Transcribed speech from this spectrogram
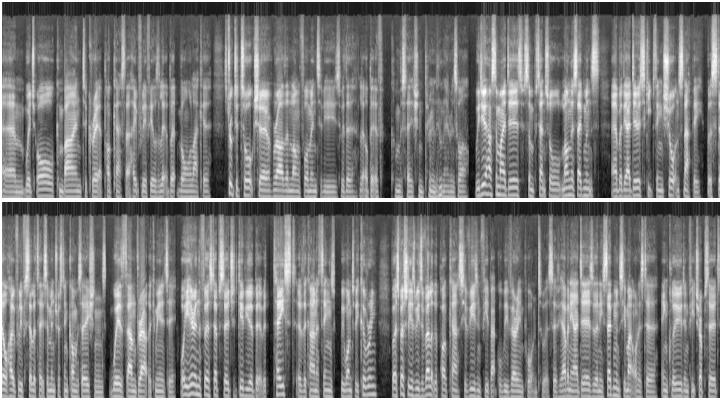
um, which all combine to create a podcast that hopefully feels a little bit more like a structured talk show rather than long form interviews with a little bit of conversation thrown in there as well. We do have some ideas for some potential longer segments, uh, but the idea is to keep things short and snappy, but still hopefully facilitate some interesting conversations with and throughout the community. What you hear in the first episode should give you a bit of a taste of the kind of things we want to be covering, but especially as we develop the podcast, your views and feedback will be very important to us. So if you have any ideas with any segments you might want us to include in future episodes,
